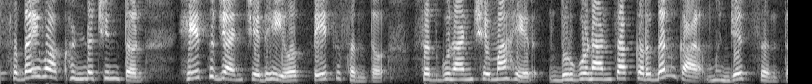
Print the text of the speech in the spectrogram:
सदैव अखंड चिंतन हेच ज्यांचे ध्येय तेच संत. सद्गुणांचे माहेर दुर्गुणांचा कर्दन काळ म्हणजेच संत.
